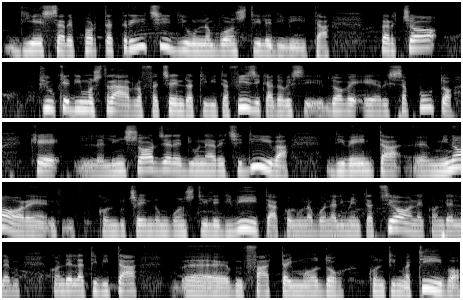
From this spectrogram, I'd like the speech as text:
di essere portatrici di un buon stile di vita. Perciò più che dimostrarlo facendo attività fisica dove, si, dove è risaputo che l'insorgere di una recidiva diventa eh, minore conducendo un buon stile di vita, con una buona alimentazione, con, delle, con dell'attività eh, fatta in modo continuativo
